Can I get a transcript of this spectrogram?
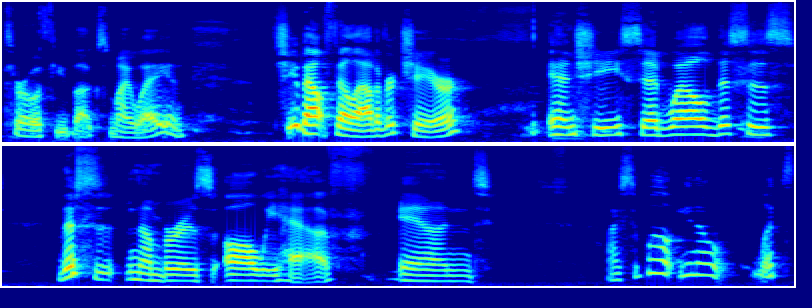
throw a few bucks my way. And she about fell out of her chair and she said, Well, this is this number is all we have. And I said, Well, you know, let's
